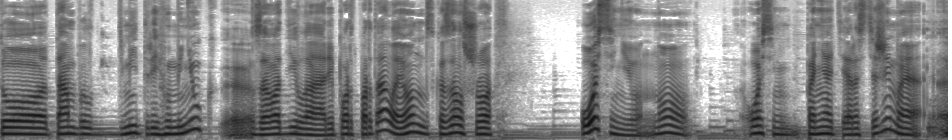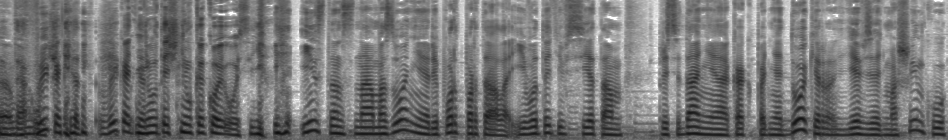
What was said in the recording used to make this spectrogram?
то там был Дмитрий Гуменюк, э, заводила Report Portal'а, и он сказал, что осенью, ну, осень понятие растяжимое, э, да, выкатят, выкатят... Не уточнил, какой осень. Instance на Амазоне, Report Portal'а. И вот эти все там приседания, как поднять докер, где взять машинку,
